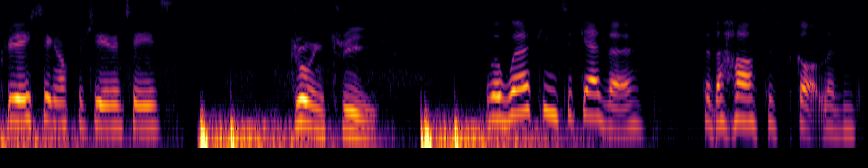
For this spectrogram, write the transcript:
Creating opportunities. Growing trees. We're working together for the heart of Scotland.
